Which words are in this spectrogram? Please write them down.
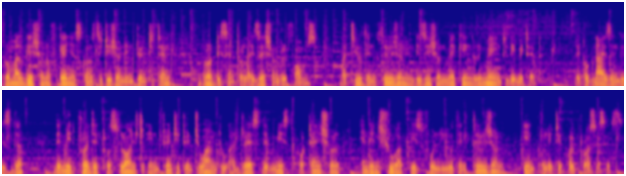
promulgation of Kenya's constitution in 2010 brought decentralization reforms, but youth inclusion in decision making remained limited. Recognizing this gap, the MEAT project was launched in 2021 to address the missed potential and ensure peaceful youth inclusion in political processes.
